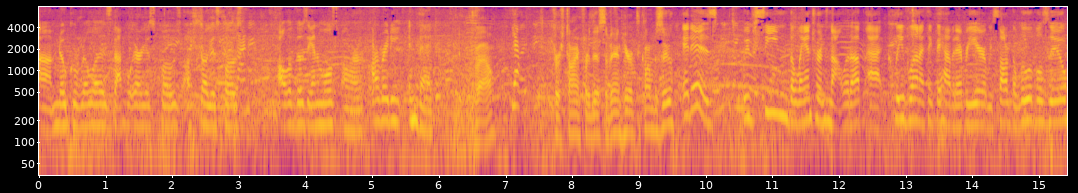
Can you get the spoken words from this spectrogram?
um, no gorillas. That whole area is closed. Australia is closed. All of those animals are already in bed. Val? Yeah. First time for this event here at the Columbus Zoo? It is. We've seen the lanterns not lit up at Cleveland. I think they have it every year. We saw it at the Louisville Zoo,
